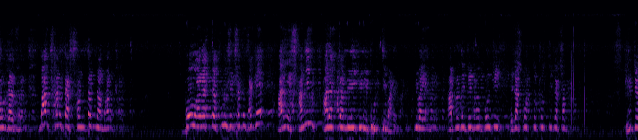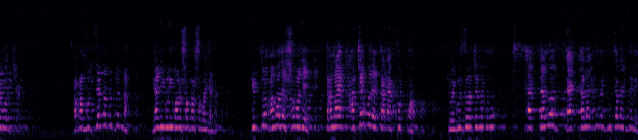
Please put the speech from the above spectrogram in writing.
সংসার করে। মাঝখানে তার সন্তান না মার বউ আর একটা পুরুষের সাথে থাকে, আর এ স্বামী আর একটা মেয়েকে নিয়ে ফুর্তি মারে। কি ভাই, আপনাদের যেটা বলছি, এটা পত্র পত্রিকা সব ঘেঁটে বলছেন। আপনারা বুঝছেন না বুঝছেন না? জ্ঞানীগুলি মানুষ আমরা সবাই জানেন কিন্তু আমাদের সমাজে তালাক আছে বলে তালাক খুব কম। কি ভাই বুঝতে পারছেন না কথা? এক তালাক এক তালাক দেবে, দু তালাক দেবে।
